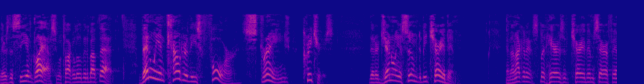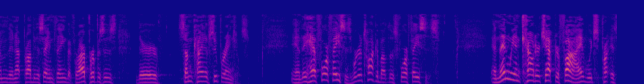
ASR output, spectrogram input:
There's the sea of glass. We'll talk a little bit about that. Then we encounter these four strange creatures that are generally assumed to be cherubim. And I'm not going to split hairs of cherubim, seraphim. They're not probably the same thing, but for our purposes, they're some kind of super angels. And they have four faces. We're going to talk about those four faces. And then we encounter chapter 5, which, is,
